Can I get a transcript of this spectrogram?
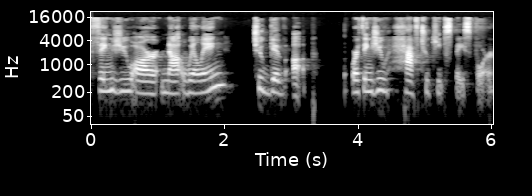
things you are not willing to give up or things you have to keep space for.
